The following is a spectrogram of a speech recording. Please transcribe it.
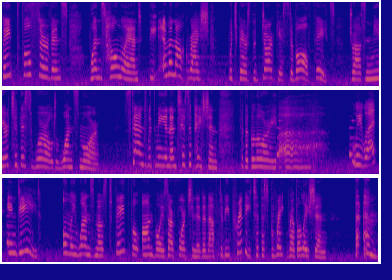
faithful servants, one's homeland, the Immernachtreich, which bears the darkest of all fates, draws near to this world once more. Stand with me in anticipation for the glory. Uh. Wait, what? Indeed. Only one's most faithful envoys are fortunate enough to be privy to this great revelation. the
